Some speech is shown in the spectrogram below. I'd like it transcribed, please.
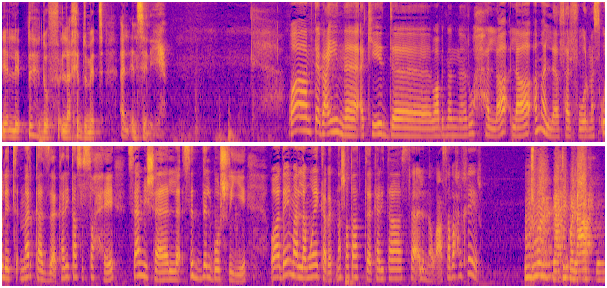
يلي بتهدف لخدمة الإنسانية. ومتابعين أكيد وبدنا نروح هلا لأمل فرفور. مسؤولة مركز كاريتاس الصحي سان ميشيل سد البوشرية. ودائما لمواكبة نشاطات كاريتاس المنوعة صباح الخير. bonjour يعطيكم العافية.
